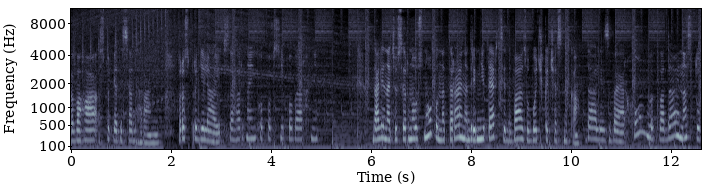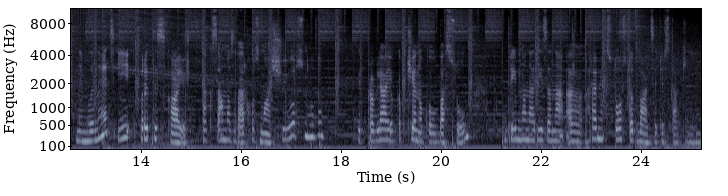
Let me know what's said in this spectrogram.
вага 150 грамів. Розподіляю все гарненько по всій поверхні. Далі на цю сирну основу натираю на дрібній терці два зубочка чесника. Далі зверху викладаю наступний млинець і притискаю. Так само зверху змащую основу, відправляю копчену ковбасу, дрібно нарізана, грамів 100-120, ось так її.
